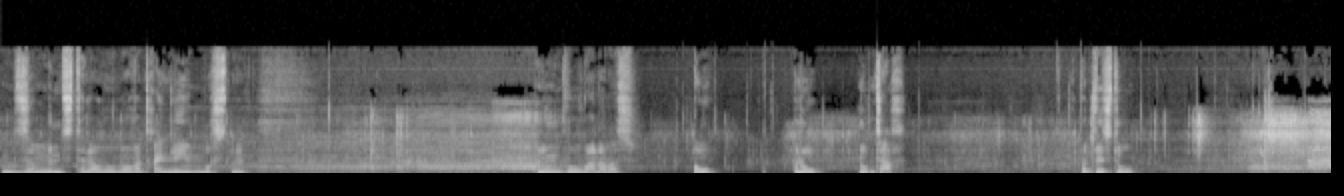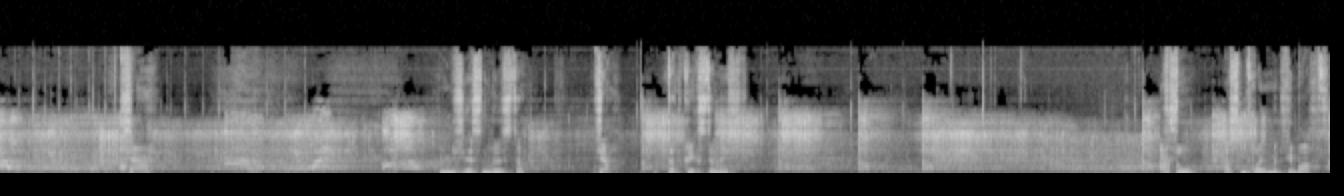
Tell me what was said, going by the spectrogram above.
dieser Münzteller, wo wir was reinlegen mussten. Irgendwo war da was. Oh. Hallo. Guten Tag. Was willst du? Tja. Mich essen willst du. Tja, das kriegst du nicht. Ach so, hast einen Freund mitgebracht.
